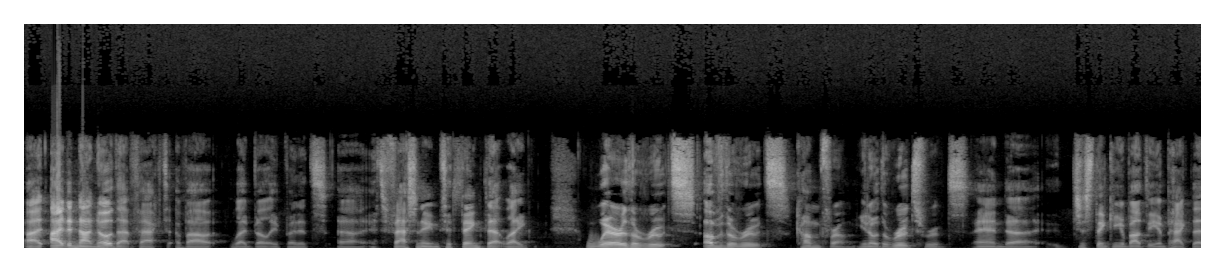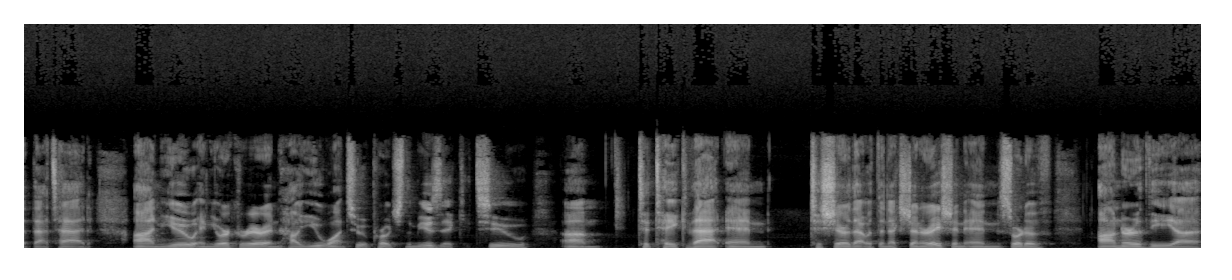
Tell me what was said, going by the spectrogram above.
Uh, I did not know that fact about Leadbelly, but it's uh, it's fascinating to think that like where the roots of the roots come from. You know, the roots roots, and uh, just thinking about the impact that that's had on you and your career, and how you want to approach the music to um, to take that and to share that with the next generation and sort of honor the uh,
